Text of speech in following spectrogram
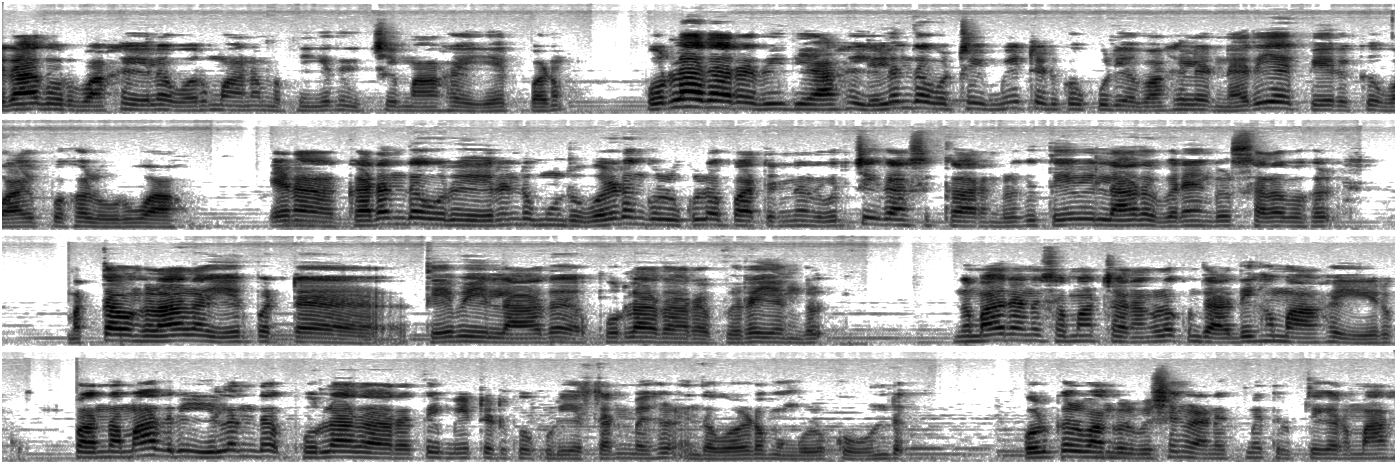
ஏதாவது ஒரு வகையில் வருமானம் அப்படிங்கிறது நிச்சயமாக ஏற்படும். பொருளாதார ரீதியாக இழந்தவற்றை மீட்டெடுக்கக்கூடிய வகையில் நிறைய பேருக்கு வாய்ப்புகள் உருவாகும். ஏன்னா கடந்த ஒரு இரண்டு மூன்று வருடங்களுக்குள்ளே பார்த்தீங்கன்னா இந்த விருச்சிக ராசிக்காரங்களுக்கு தேவையில்லாத விரயங்கள் செலவுகள் மற்றவங்களால் ஏற்பட்ட தேவையில்லாத பொருளாதார விரயங்கள் இந்த மாதிரியான சமாச்சாரங்களும் கொஞ்சம் அதிகமாக இருக்கும். இப்போ அந்த மாதிரி இழந்த பொருளாதாரத்தை மீட்டெடுக்கக்கூடிய தன்மைகள் இந்த வருடம் உங்களுக்கு உண்டு. பொருட்கள் வாங்கல் விஷயங்கள் அனைத்துமே திருப்திகரமாக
